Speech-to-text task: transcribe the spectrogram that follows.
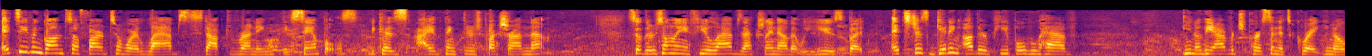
It's even gone so far to where labs stopped running these samples because I think there's pressure on them. So there's only a few labs actually now that we use, but it's just getting other people who have you know the average person it's great you know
